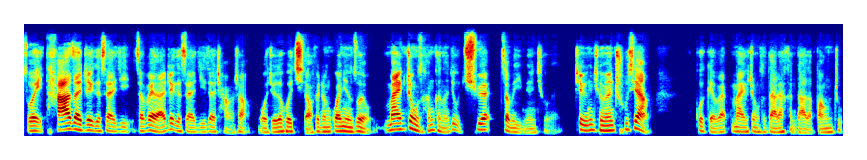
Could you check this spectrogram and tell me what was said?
所以他在这个赛季，在未来这个赛季在场上，我觉得会起到非常关键的作用。Mike Jones 很可能就缺这么一名球员，这名球员出现了，会给 Mike Jones 带来很大的帮助。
